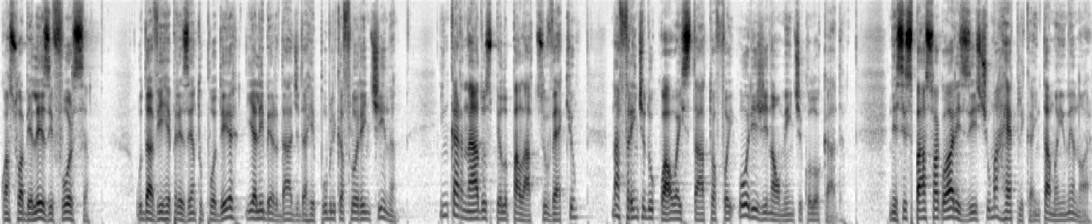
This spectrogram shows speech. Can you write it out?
Com a sua beleza e força, o Davi representa o poder e a liberdade da República Florentina, encarnados pelo Palazzo Vecchio na frente do qual a estátua foi originalmente colocada. Nesse espaço agora existe uma réplica em tamanho menor.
